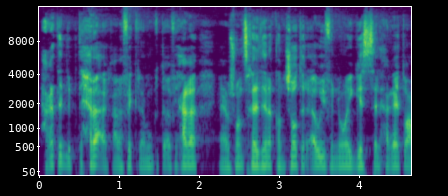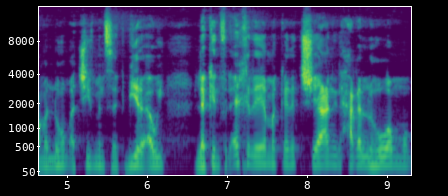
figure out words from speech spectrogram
الحاجات اللي بتحرقك على فكرة ممكن تبقى في حاجة يعني باشمهندس خالد هنا كان شاطر قوي في إن هو يـ chase الحاجات وعمل لهم achievements كبيرة قوي لكن في الآخر هي ما كانتش يعني الحاجة اللي هو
